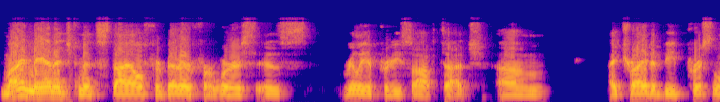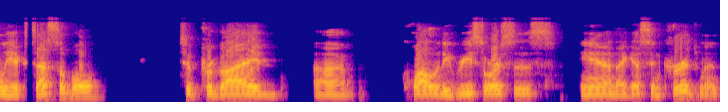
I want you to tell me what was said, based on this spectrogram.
my management style, for better or for worse, is really a pretty soft touch. Um, I try to be personally accessible, to provide uh, quality resources, and I guess encouragement.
